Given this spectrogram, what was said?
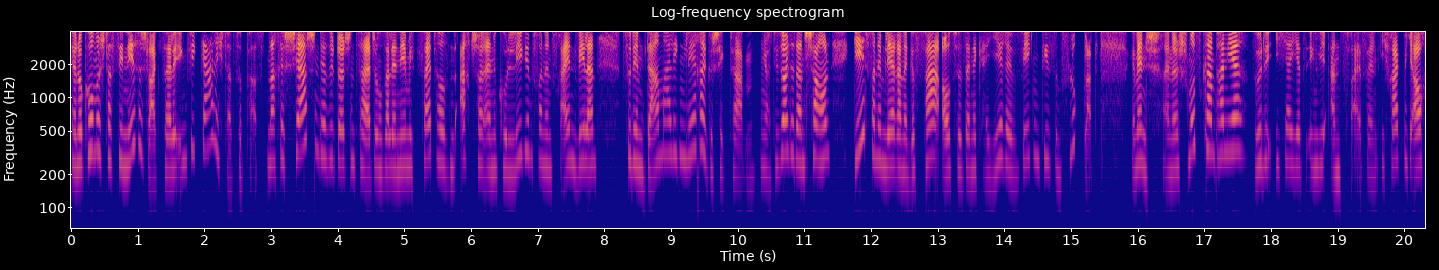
Ja, nur komisch, dass die nächste Schlagzeile irgendwie gar nicht dazu passt. Nach Recherchen der Süddeutschen Zeitung soll er nämlich 2008 schon eine Kollegin von den Freien Wählern zu dem damaligen Lehrer geschickt haben. Ja, die sollte dann schauen, geht von dem Lehrer eine Gefahr aus für seine Karriere wegen diesem Flugblatt. Ja Mensch, eine Schmutzkampagne würde ich ja jetzt irgendwie anzweifeln. Ich frage mich auch,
